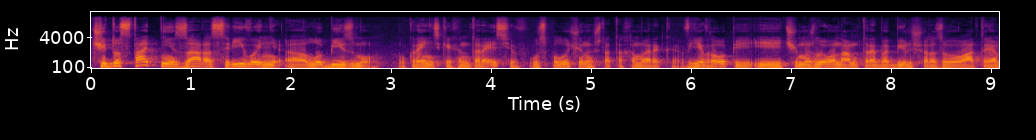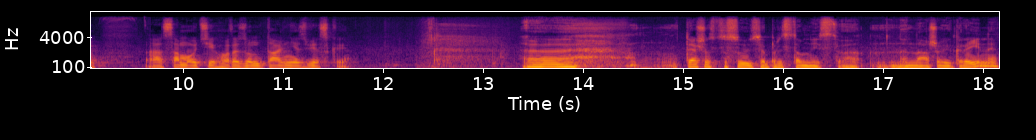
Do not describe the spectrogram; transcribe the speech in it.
Чи достатній зараз рівень е, лобізму українських інтересів у Сполучених Штатах Америки, в Європі, і чи можливо нам треба більше розвивати е, саме ці горизонтальні зв'язки? Е, те, що стосується представництва нашої країни,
